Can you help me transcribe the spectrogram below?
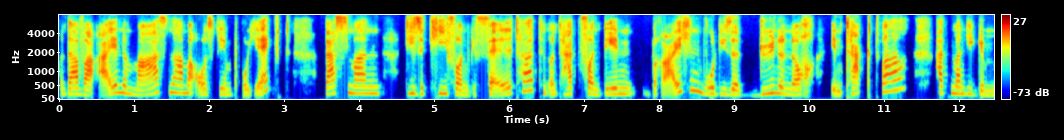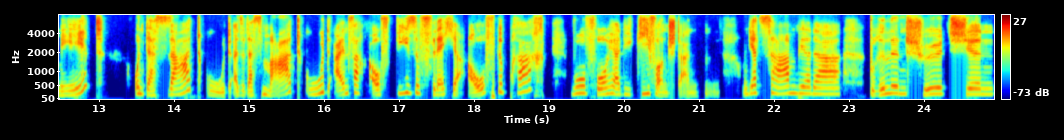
Und da war eine Maßnahme aus dem Projekt, dass man diese Kiefern gefällt hat und hat von den Bereichen, wo diese Düne noch intakt war, hat man die gemäht und das Saatgut, also das Maatgut, einfach auf diese Fläche aufgebracht, wo vorher die Kiefern standen. Und jetzt haben wir da Brillenschötchen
